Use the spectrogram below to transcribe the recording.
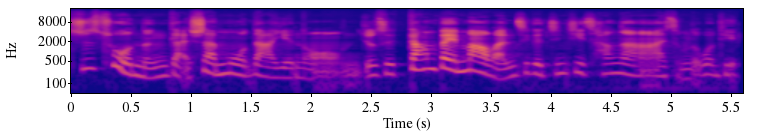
知错能改，善莫大焉哦。你就是刚被骂完这个经济舱啊什么的问题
